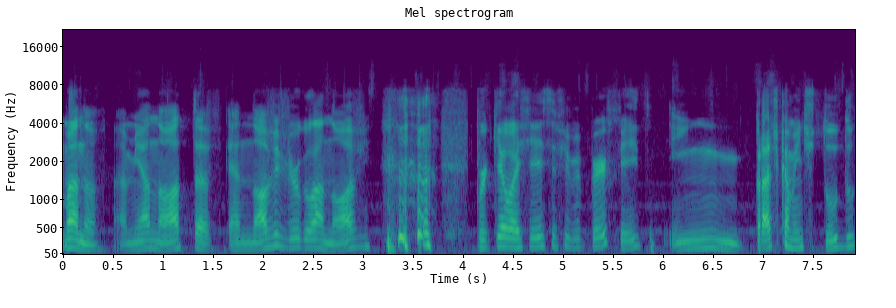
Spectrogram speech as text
Mano, a minha nota é 9,9. porque eu achei esse filme perfeito em praticamente tudo.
